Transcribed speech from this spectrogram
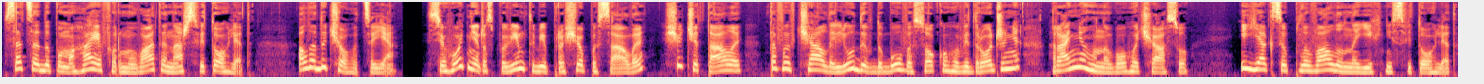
Все це допомагає формувати наш світогляд. Але до чого це я? Сьогодні розповім тобі про що писали, що читали та вивчали люди в добу високого відродження раннього нового часу, і як це впливало на їхній світогляд.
